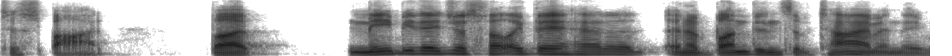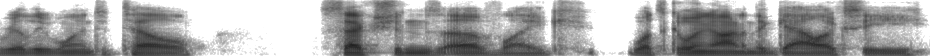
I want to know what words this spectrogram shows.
to spot. But maybe they just felt like they had a, an abundance of time and they really wanted to tell sections of like what's going on in the galaxy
